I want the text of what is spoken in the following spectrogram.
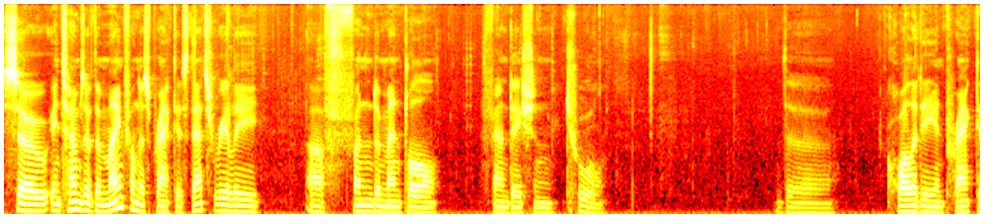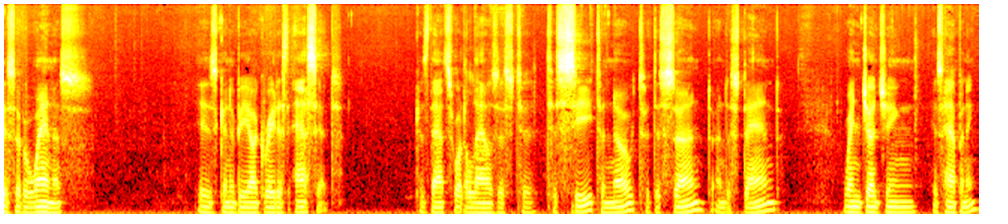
So, in terms of the mindfulness practice, that's really a fundamental foundation tool. The quality and practice of awareness is going to be our greatest asset because that's what allows us to, to see, to know, to discern, to understand when judging is happening.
